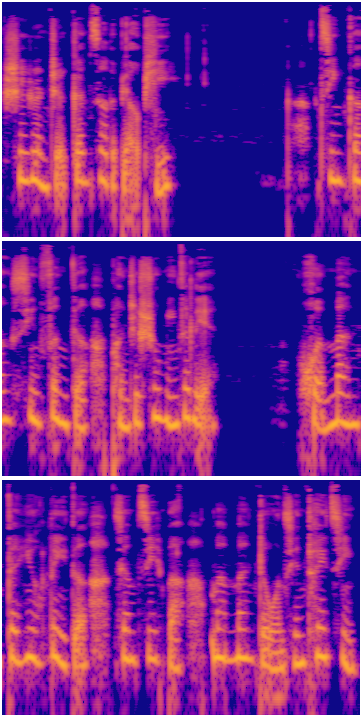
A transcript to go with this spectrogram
湿润着干燥的表皮。金刚兴奋地捧着书明的脸，缓慢但用力地将鸡巴慢慢地往前推进，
